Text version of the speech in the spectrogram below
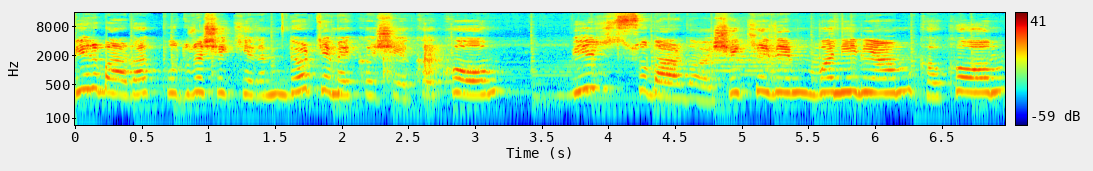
1 bardak pudra şekerim, 4 yemek kaşığı kakaom, 1 su bardağı şekerim, vanilyam, kakaom,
